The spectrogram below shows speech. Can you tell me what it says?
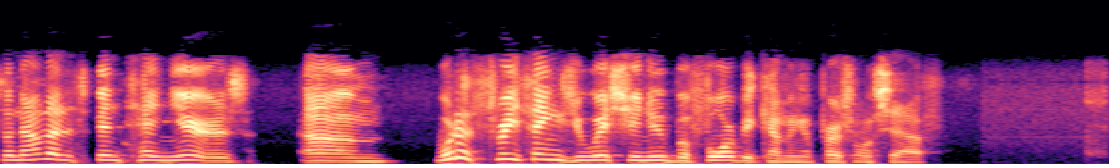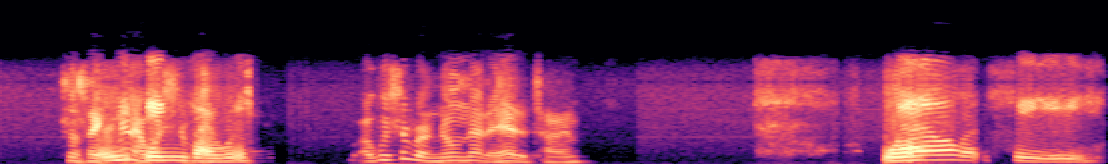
So now that it's been ten years, um, what are three things you wish you knew before becoming a personal chef? So it's like, Three man, I wish, I, would, wish I wish I would have known that ahead of time. well, let's see.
